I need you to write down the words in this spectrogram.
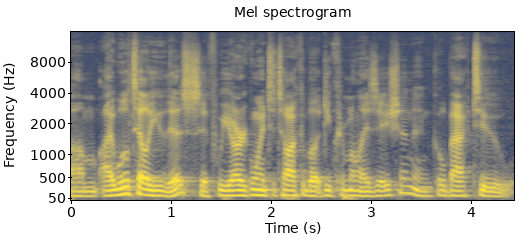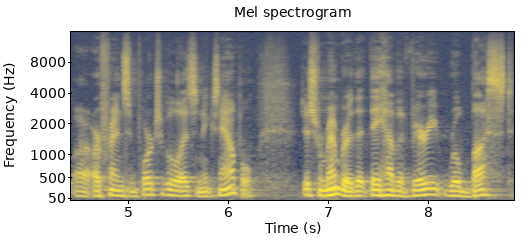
Um, I will tell you this if we are going to talk about decriminalization and go back to our, our friends in Portugal as an example, just remember that they have a very robust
